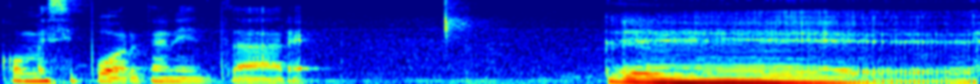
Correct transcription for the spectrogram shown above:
come si può organizzare. E...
